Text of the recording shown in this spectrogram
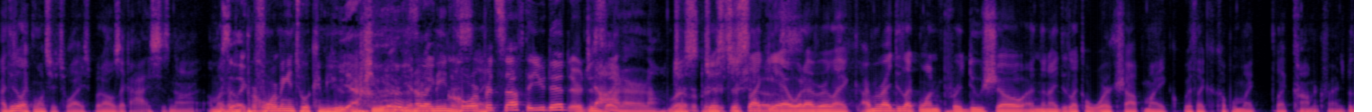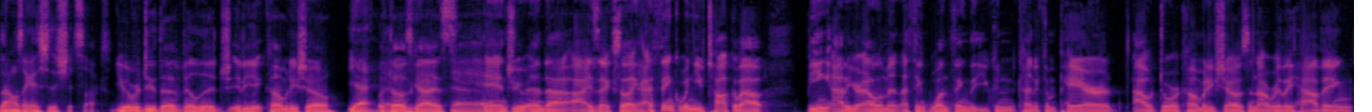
I did it like once or twice, but I was like, ah, this is not. I'm like, I'm like performing into a commu- computer. You know what I mean? Corporate like- stuff that you did, or just no, like no, no, no. Just, just, just like yeah, whatever. Like I remember I did like one produce show, and then I did like a workshop mic with like a couple of my like comic friends. But then I was like, this, this shit sucks. You ever do the Village Idiot Comedy Show? Yeah, with yeah, those guys, Yeah, yeah. Andrew and uh, Isaac. So, like, I think when you talk about being out of your element, I think one thing that you can kind of compare outdoor comedy shows and not really having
